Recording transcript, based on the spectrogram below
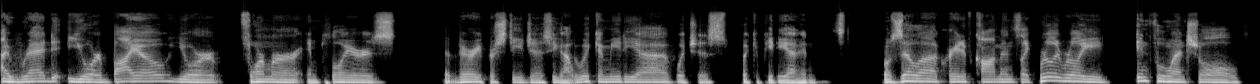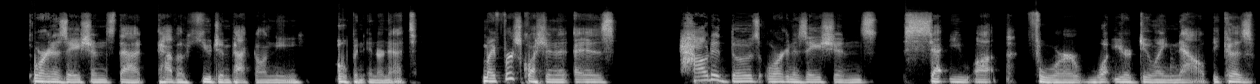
I read your bio, your former employers, very prestigious. You got Wikimedia, which is Wikipedia, and Mozilla, Creative Commons, like really, really influential organizations that have a huge impact on the open internet. My first question is how did those organizations set you up for what you're doing now? Because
